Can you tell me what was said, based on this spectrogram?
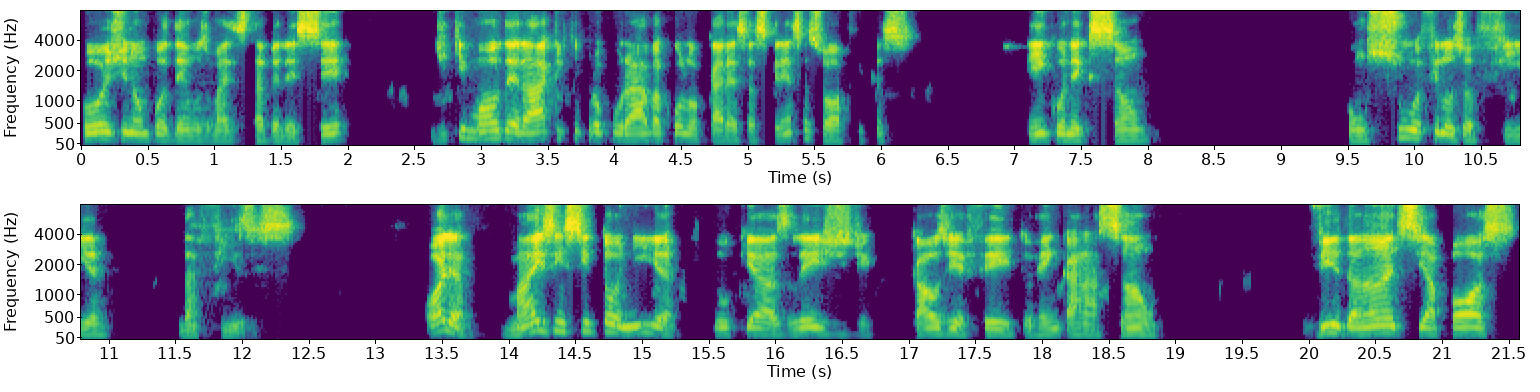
Hoje não podemos mais estabelecer de que modo Heráclito procurava colocar essas crenças órficas em conexão com sua filosofia da physis. Olha, mais em sintonia do que as leis de causa e efeito, reencarnação, vida antes e após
